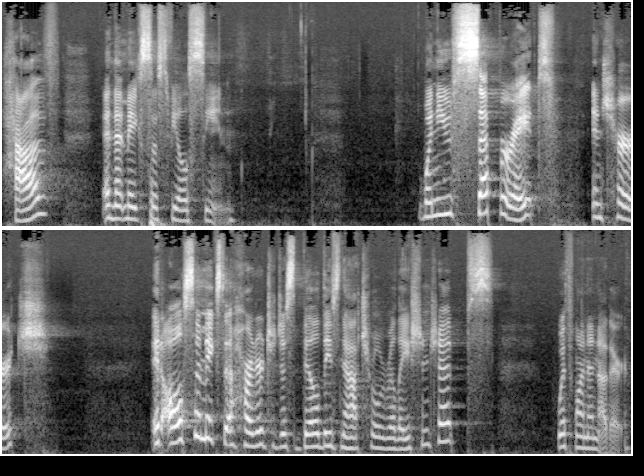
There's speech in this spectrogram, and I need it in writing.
have, and that makes us feel seen. When you separate in church, it also makes it harder to just build these natural relationships with one another.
